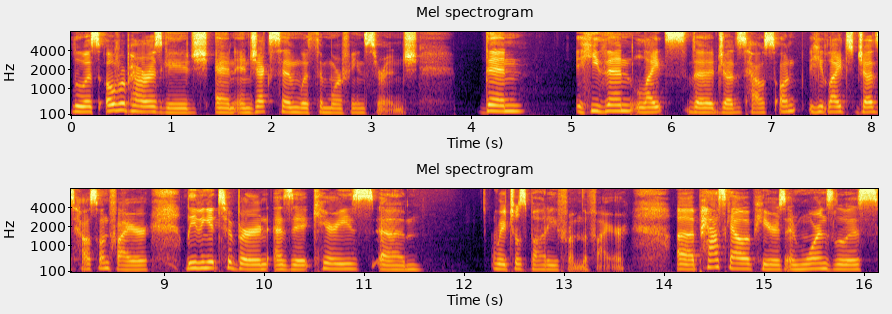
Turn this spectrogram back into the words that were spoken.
Louis overpowers Gage and injects him with the morphine syringe. Then he then lights the Judd's house on he lights Judd's house on fire, leaving it to burn as it carries um, Rachel's body from the fire. Uh, Pascow appears and warns Louis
